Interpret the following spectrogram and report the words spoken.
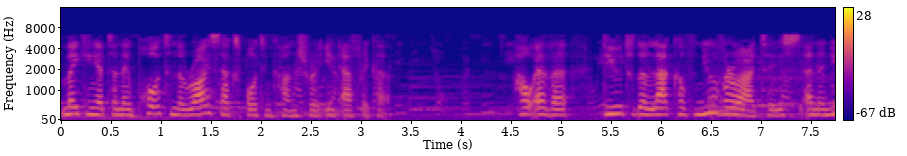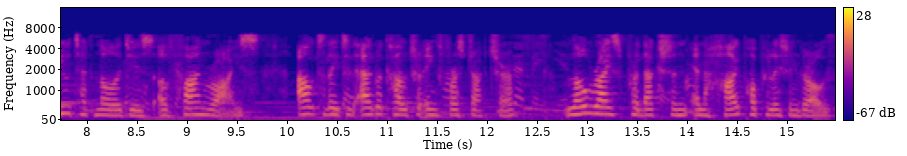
making it an important rice exporting country in Africa. However, due to the lack of new varieties and the new technologies of fine rice, outdated agricultural infrastructure, low rice production, and high population growth,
